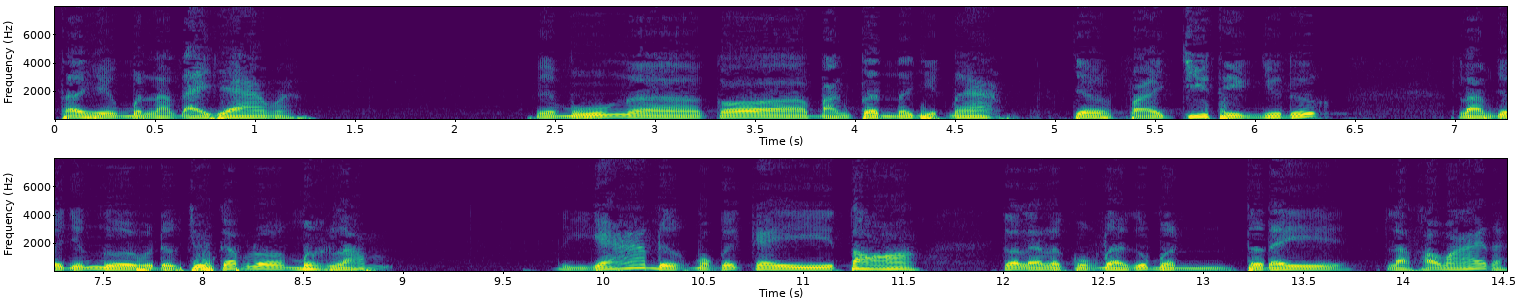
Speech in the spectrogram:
thể hiện mình là đại gia mà. Thì muốn có bạn tình ở việt nam, chứ phải chi tiền như nước, làm cho những người mà được chu cấp đó mừng lắm. Thì gá được một cái cây to có lẽ là cuộc đời của mình từ đây là thoải mái rồi.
